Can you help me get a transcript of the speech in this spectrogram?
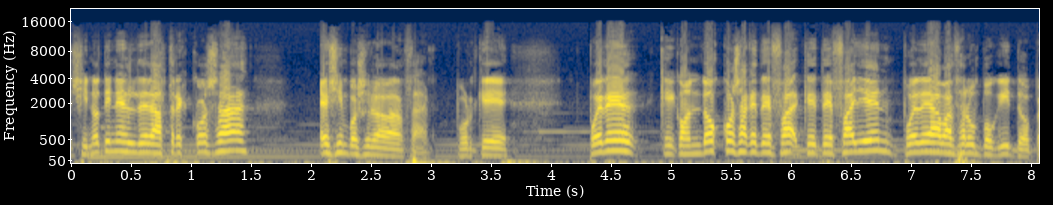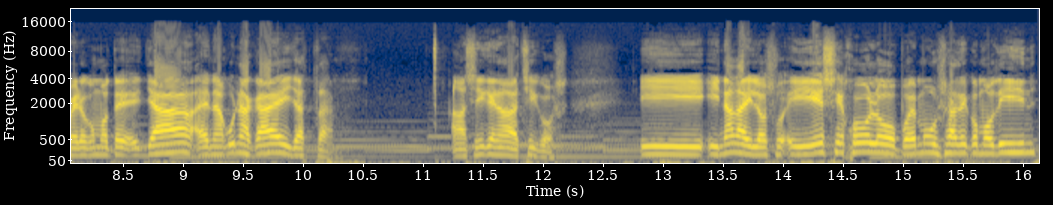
Si no tienes el de las tres cosas, es imposible avanzar. Porque puede que con dos cosas que te, que te fallen, puedes avanzar un poquito. Pero como te ya en alguna cae y ya está. Así que nada, chicos. Y, nada, y, y ese juego lo podemos usar de comodín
